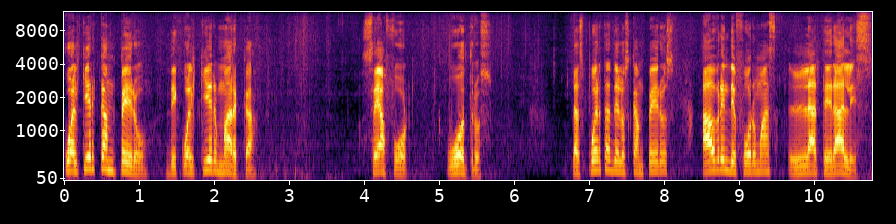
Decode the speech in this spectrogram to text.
Cualquier campero de cualquier marca, sea Ford u otros, las puertas de los camperos abren de formas laterales.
